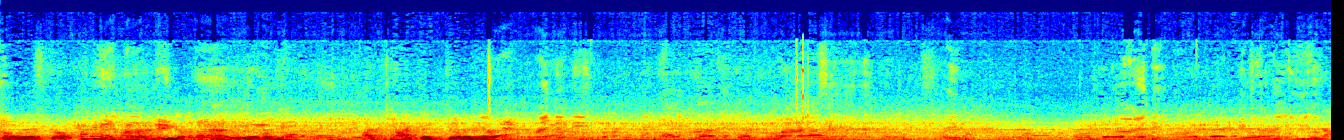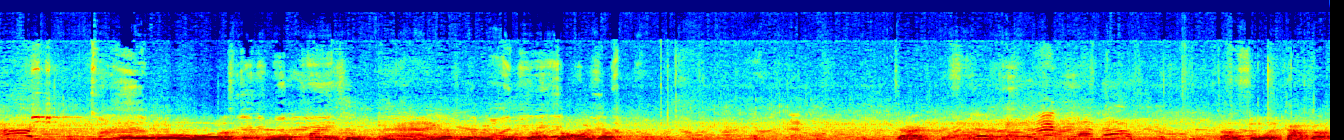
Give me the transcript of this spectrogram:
เปิดก็ไม่ห่าเดียวหน้านี่ครับอัดฉาดเกินเกินครับโอ้แล้วก็พุ่งไม่สุดแขนครับที่จะไปพุ่งหยอดหยอดครับจ็คจะสวนกลับครับ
